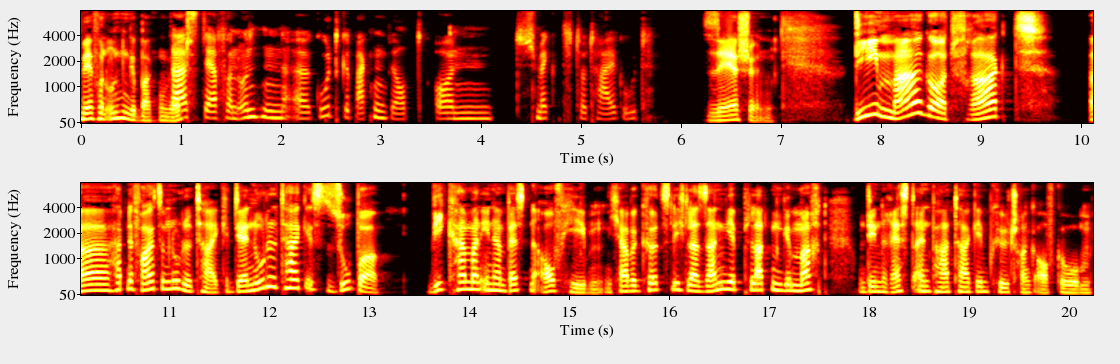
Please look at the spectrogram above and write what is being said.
mehr von unten gebacken wird. Dass der von unten äh, gut gebacken wird und schmeckt total gut. Sehr schön. Die Margot fragt, äh, hat eine Frage zum Nudelteig. Der Nudelteig ist super. Wie kann man ihn am besten aufheben? Ich habe kürzlich Lasagneplatten gemacht und den Rest ein paar Tage im Kühlschrank aufgehoben.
